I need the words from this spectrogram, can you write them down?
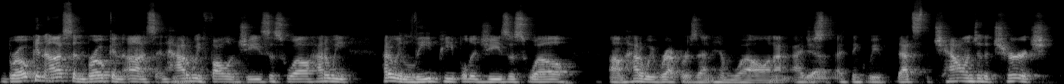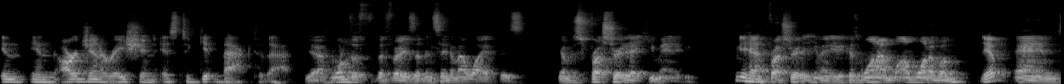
broken us and broken us. And how do we follow Jesus well? How do we how do we lead people to Jesus well? Um, how do we represent him well? And I, I just I think we that's the challenge of the church in in our generation is to get back to that. Yeah. One of the, the phrases I've been saying to my wife is, you know, I'm just frustrated at humanity. Yeah. I'm frustrated at humanity because one, I'm, I'm one of them, Yep. and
